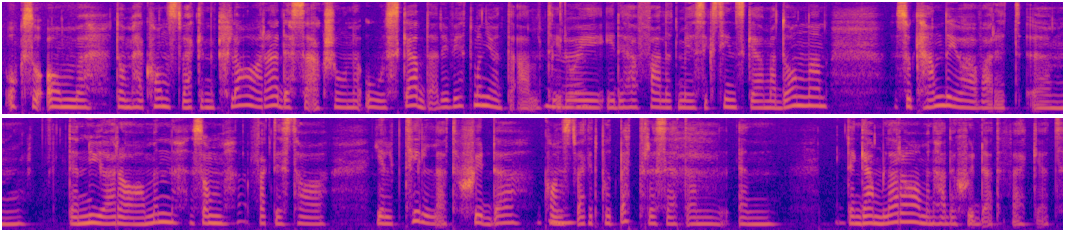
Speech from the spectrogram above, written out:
också om de här konstverken klarar dessa aktioner oskadda. Det vet man ju inte alltid. Och i, i det här fallet med Sixtinska madonnan så kan det ju ha varit um, den nya ramen som faktiskt har hjälpt till att skydda konstverket mm. på ett bättre sätt än, än den gamla ramen hade skyddat verket.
